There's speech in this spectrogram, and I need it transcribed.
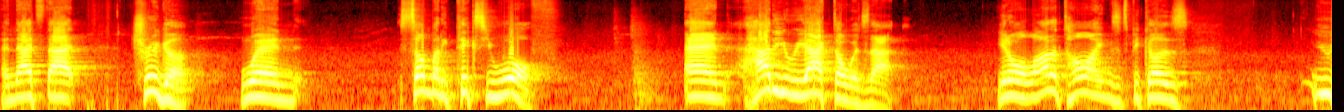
And that's that trigger when somebody ticks you off. And how do you react towards that? You know, a lot of times it's because you,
